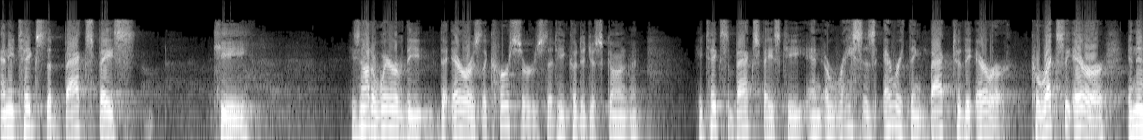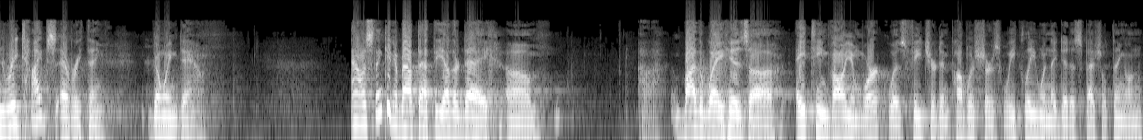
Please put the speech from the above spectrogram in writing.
And he takes the backspace key. He's not aware of the, the errors, the cursors that he could have just gone. He takes the backspace key and erases everything back to the error, corrects the error, and then retypes everything going down. And I was thinking about that the other day. Um, uh, by the way, his 18 uh, volume work was featured in Publishers Weekly when they did a special thing on,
